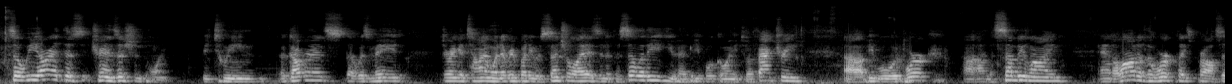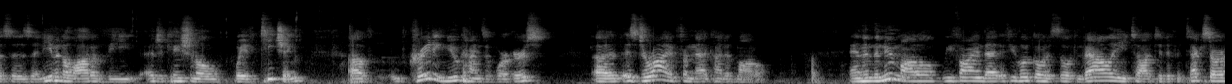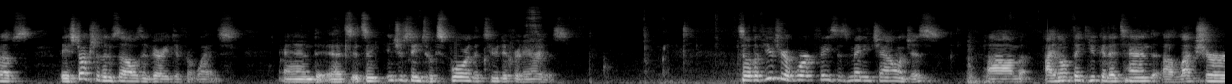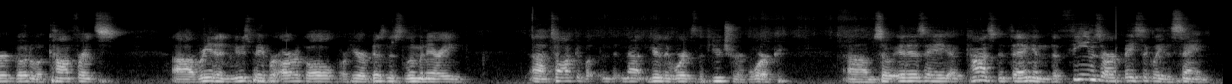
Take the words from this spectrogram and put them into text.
So we are at this transition point between a governance that was made during a time when everybody was centralized in a facility. You had people going into a factory, uh, people would work uh, on the assembly line, and a lot of the workplace processes and even a lot of the educational way of teaching of creating new kinds of workers uh, is derived from that kind of model. And in the new model, we find that if you look go to Silicon Valley, you talk to different tech startups, they structure themselves in very different ways. And it's, it's interesting to explore the two different areas. So the future of work faces many challenges. Um, I don't think you can attend a lecture, go to a conference, uh, read a newspaper article, or hear a business luminary uh, talk about, not hear the words the future of work. Um, so it is a, a constant thing, and the themes are basically the same.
